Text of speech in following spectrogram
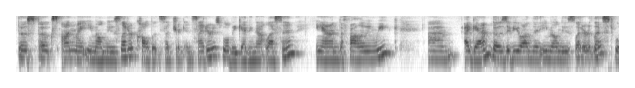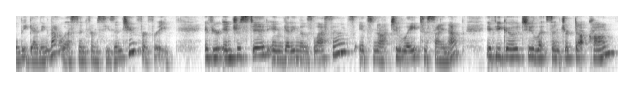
those folks on my email newsletter called Litcentric Insiders will be getting that lesson. And the following week, um, again, those of you on the email newsletter list will be getting that lesson from season two for free. If you're interested in getting those lessons, it's not too late to sign up. If you go to litcentric.com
